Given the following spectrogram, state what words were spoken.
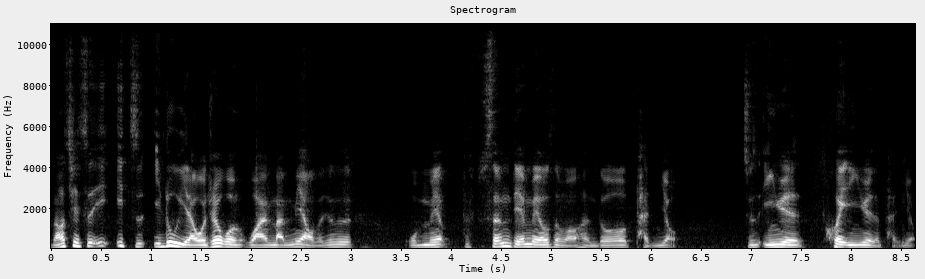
然后其实一一直一路以来，我觉得我我还蛮妙的，就是我没有身边没有什么很多朋友，就是音乐会音乐的朋友，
